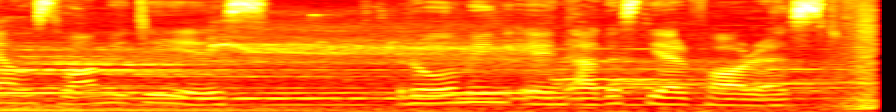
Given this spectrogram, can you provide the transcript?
Now Swamiji is roaming in Agasthyar forest.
